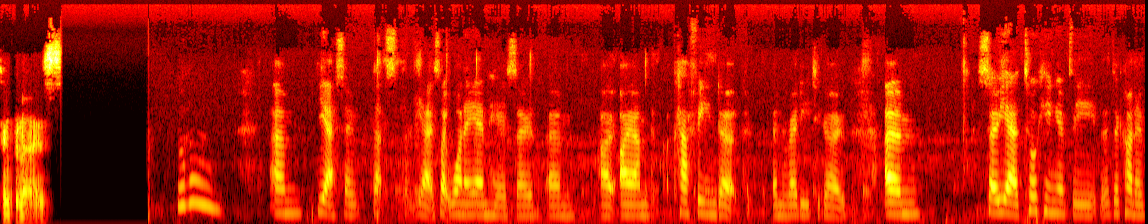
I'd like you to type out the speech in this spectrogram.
Synchronized. Woohoo! Um, yeah, so that's yeah, it's like 1 a.m. here, so um, I, I am caffeined up and ready to go. Um, so yeah, talking of the, the, the kind of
